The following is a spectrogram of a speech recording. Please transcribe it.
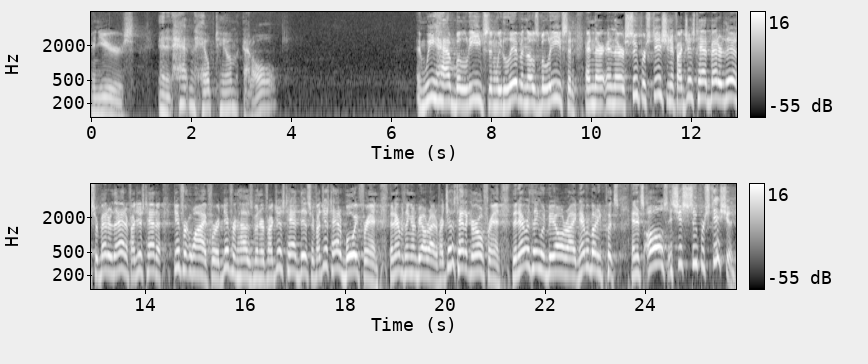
and years, and it hadn't helped him at all. And we have beliefs and we live in those beliefs and, and they're and they're superstition. If I just had better this or better that, if I just had a different wife or a different husband, or if I just had this, or if I just had a boyfriend, then everything would be all right. If I just had a girlfriend, then everything would be all right. And everybody puts and it's all it's just superstition.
